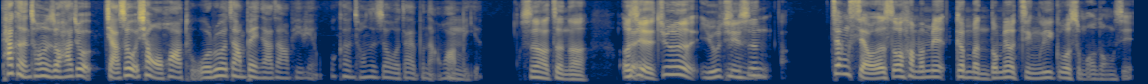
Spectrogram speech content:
他可能从此之后，他就假设我像我画图，我如果这样被人家这样批评，我可能从此之后我再也不拿画笔了。是啊，真的，而且就是尤其是这样小的时候，他们没根本都没有经历过什么东西，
